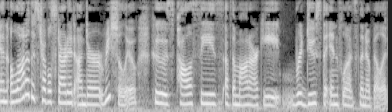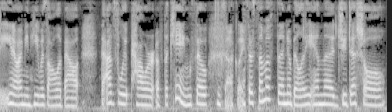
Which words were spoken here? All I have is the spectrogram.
And a lot of this trouble started under Richelieu, whose policies of the monarchy reduced the influence of the nobility. You know, I mean, he was all about the absolute power of the king. So exactly. So some of the nobility and the judicial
